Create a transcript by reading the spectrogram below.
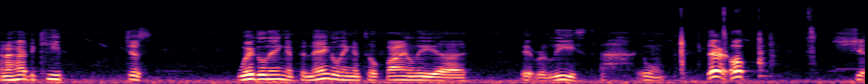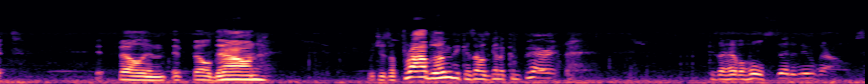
And I had to keep just wiggling and finagling until finally uh, it released. Ah, it won't. There. Oh, shit. It fell in. It fell down, which is a problem because I was gonna compare it because I have a whole set of new valves.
